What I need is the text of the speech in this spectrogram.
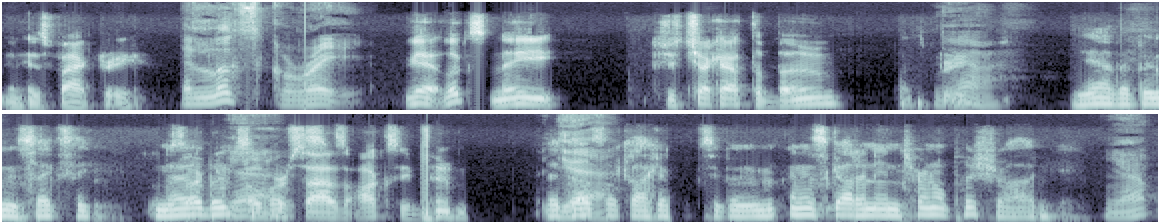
in his factory. It looks great. Yeah, it looks neat. Just check out the boom. That's pretty. Yeah. Yeah, the boom is sexy. Looks No, like boom an Yeah. oversized oxy boom. It yeah. does look like an oxy boom, and it's got an internal push rod. Yep.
